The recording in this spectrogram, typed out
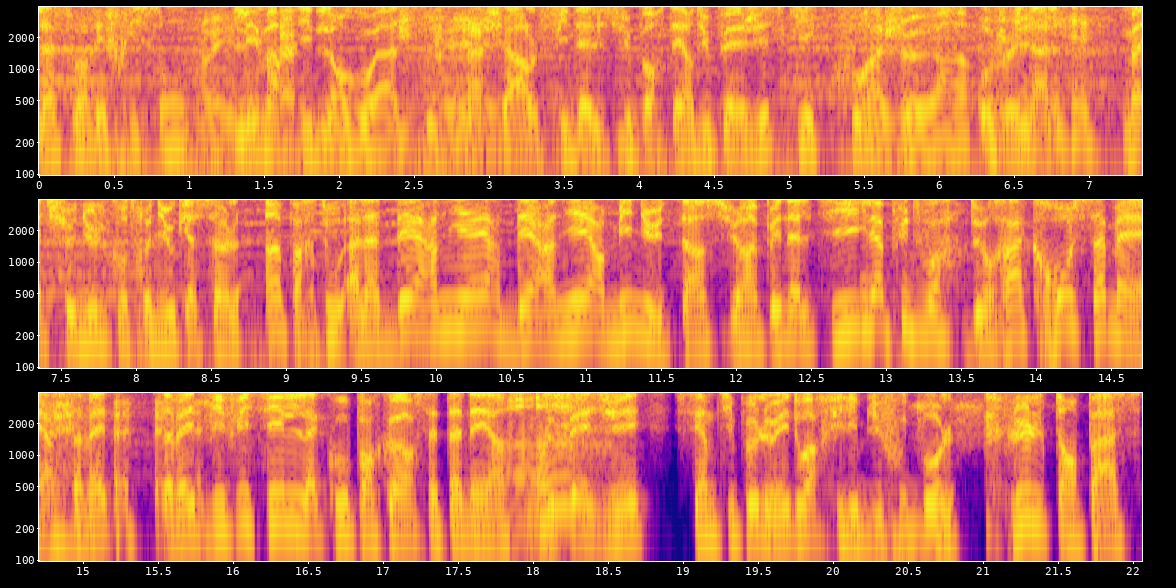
la soirée frisson, Oui. les mardis de l'angoisse. Charles, fidèle supporter du PSG, ce qui est courageux. hein. Au final, match nul contre Newcastle, un partout à la dernière, dernière minute hein, sur un penalty Il a plus de voix. de raccro sa mère. Ça va être, ça va être difficile la coupe encore cette année. Hein. Le PSG, c'est un petit peu le Édouard Philippe du football. Plus le temps passe,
